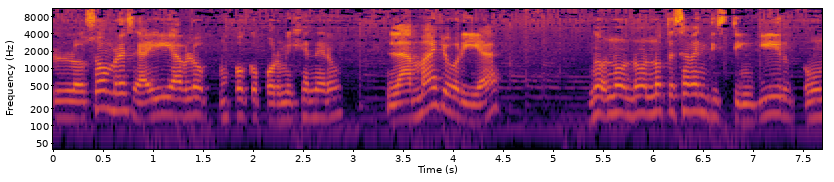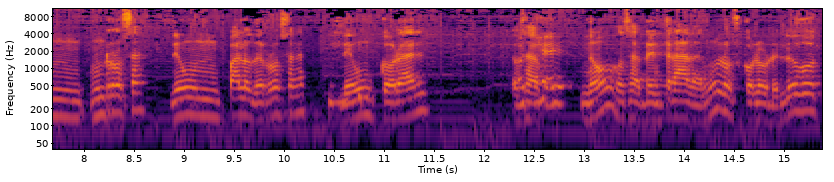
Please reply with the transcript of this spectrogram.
los hombres, ahí hablo un poco por mi género, la mayoría no, no, no, no te saben distinguir un, un rosa de un palo de rosa, de un coral, o sea. ¿no? O sea, de entrada, ¿no? Los colores. Luego,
